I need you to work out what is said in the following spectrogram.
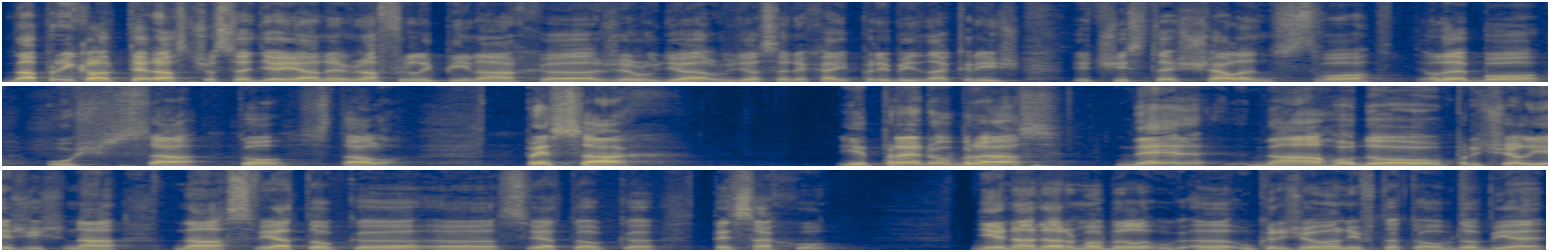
Například teraz, čo se děje, já nevím, na Filipínách, eh, že ľudia, ľudia se nechají pribyť na kríž, je čisté šalenstvo, lebo už sa to stalo. Pesach je predobraz Ne náhodou přišel Ježíš na, na sviatok, uh, sviatok Pesachu, nie nadarmo byl ukrižovaný v toto obdobie,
